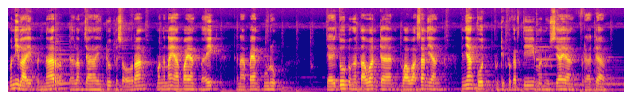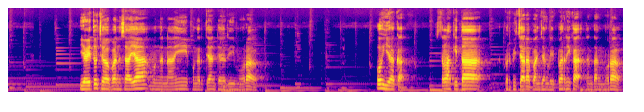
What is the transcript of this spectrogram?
menilai benar dalam cara hidup seseorang mengenai apa yang baik dan apa yang buruk, yaitu pengetahuan dan wawasan yang menyangkut budi pekerti manusia yang beradab. Yaitu jawaban saya mengenai pengertian dari moral. Oh iya kak, setelah kita berbicara panjang lebar nih kak tentang moral,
